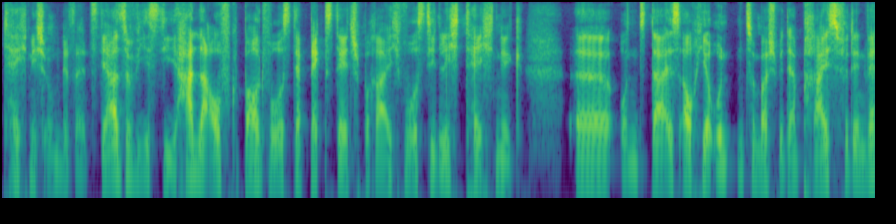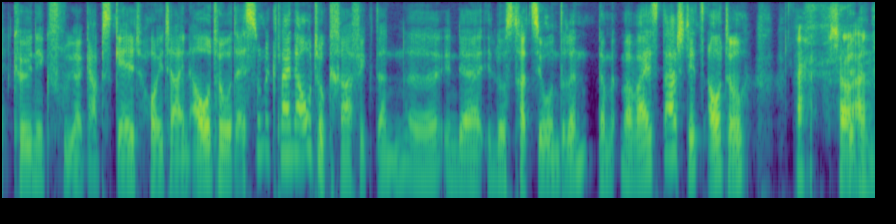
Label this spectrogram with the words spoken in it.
technisch umgesetzt? Ja, also wie ist die Halle aufgebaut, wo ist der Backstage-Bereich, wo ist die Lichttechnik? Äh, und da ist auch hier unten zum Beispiel der Preis für den Wettkönig. Früher gab es Geld, heute ein Auto. Da ist so eine kleine Autografik dann äh, in der Illustration drin, damit man weiß, da steht's Auto. Ach, schau an.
